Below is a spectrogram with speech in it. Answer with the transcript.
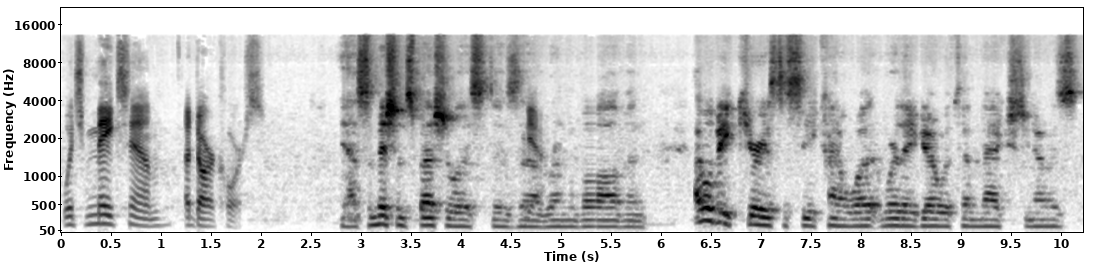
which makes him a dark horse. Yeah, submission specialist is uh, yeah. and I will be curious to see kind of what where they go with him next. You know, is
